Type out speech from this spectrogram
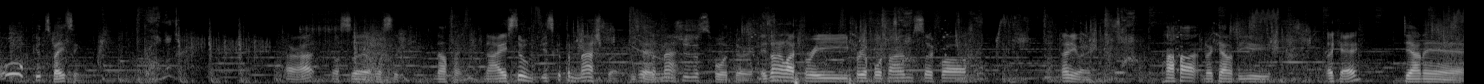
Ooh, good spacing. All right. What's the, what's the, Nothing. nah, he's still, he's got the mash, bro. He's yeah, got the mash. should just forward through. He's only like three, three or four times so far. Anyway, Haha, no counter for you. okay. Down air.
